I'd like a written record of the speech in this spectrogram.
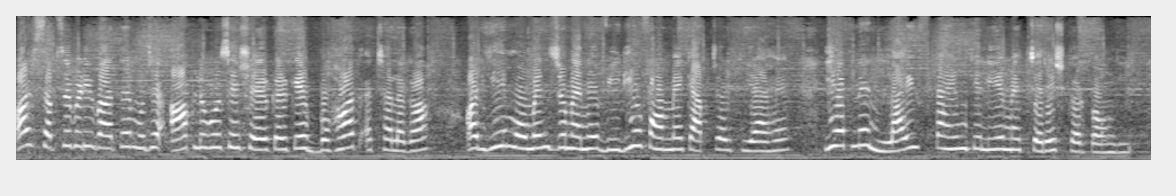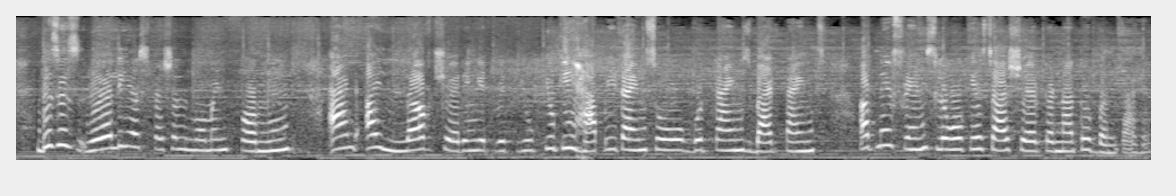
और सबसे बड़ी बात है, मुझे आप लोगों से शेयर करके बहुत अच्छा लगा। और ये मोमेंट्स जो मैंने वीडियो फॉर्म में कैप्चर किया है, ये अपने लाइफ टाइम के लिए मैं चेरिश कर पाऊँगी। This is really a special moment for me and I love sharing it with you क्योंकि हैप्पी टाइम्स हो गुड टाइम्स बैड टाइम्स अपने फ्रेंड्स लोगों के साथ शेयर करना तो बनता है।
